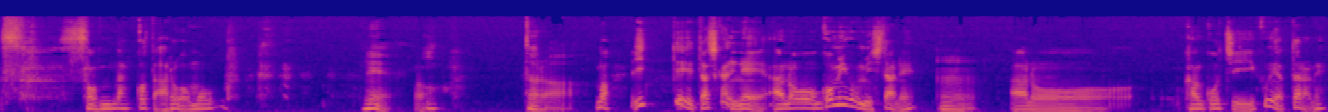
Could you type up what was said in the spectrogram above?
そ、そんなことある思う？ねえ、あ行ったら、まあ、行って、確かにね、あの、ゴミゴミしたね、うん。あのー観光地行くんやったらね、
